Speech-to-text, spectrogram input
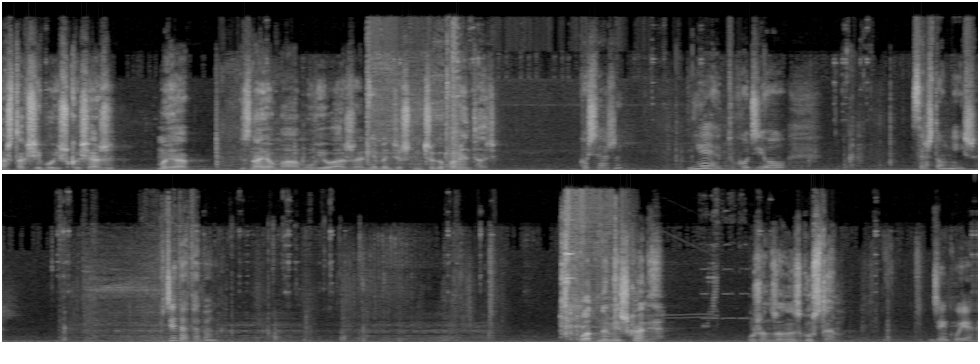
aż tak się boisz kosiarzy? Moja znajoma mówiła, że nie będziesz niczego pamiętać. Kosiarzy? Nie, tu chodzi o... Zresztą mniejsze. Gdzie databank? Ładne mieszkanie. Urządzone z gustem. Dziękuję.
